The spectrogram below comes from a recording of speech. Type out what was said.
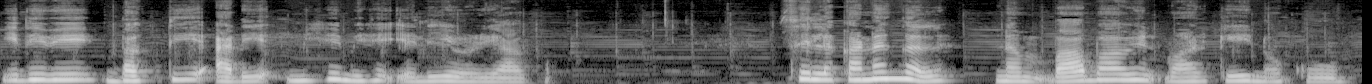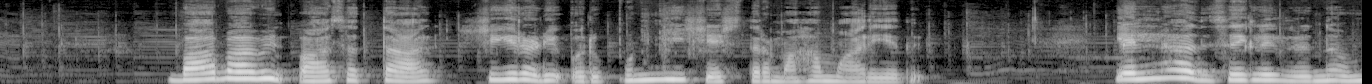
இதுவே பக்தியை அடைய மிக மிக எளிய வழியாகும். சில கணங்கள் நம் பாபாவின் வாழ்க்கையை நோக்குவோம். பாபாவின் வாசத்தால் ஷீரடி ஒரு புண்ணிய சேஸ்திரமாக மாறியது. எல்லா திசைகளிலிருந்தும்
